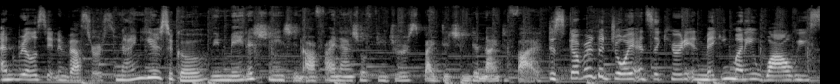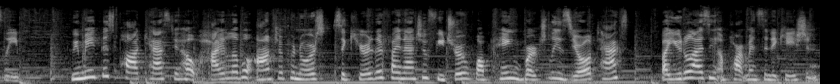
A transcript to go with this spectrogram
and real estate investors. Nine years ago, we made a change in our financial futures by ditching the nine to five. Discovered the joy and security in making money while we sleep we made this podcast to help high level entrepreneurs secure their financial future while paying virtually zero tax by utilizing apartment syndication.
